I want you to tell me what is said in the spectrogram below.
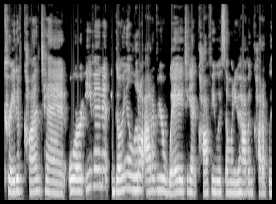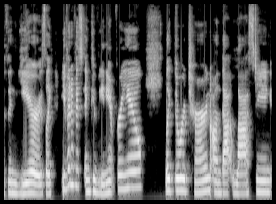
creative content or even going a little out of your way to get coffee with someone you haven't caught up with in years. Like, even if it's inconvenient for you, like the return on that lasting,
